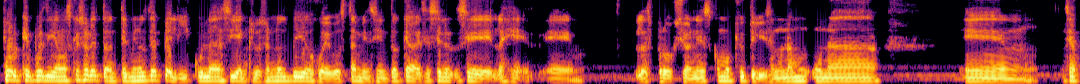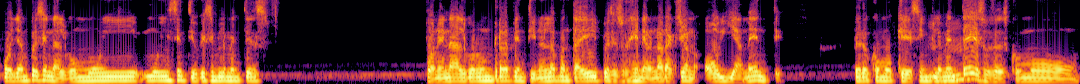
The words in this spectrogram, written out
porque pues digamos que sobre todo en términos de películas y incluso en los videojuegos también siento que a veces se, em, las producciones como que utilizan una, una em, se apoyan pues en algo muy, muy instintivo que simplemente es ponen algo un repentino en la pantalla y pues eso genera una reacción, obviamente. Pero como que simplemente eso, o sea, es como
